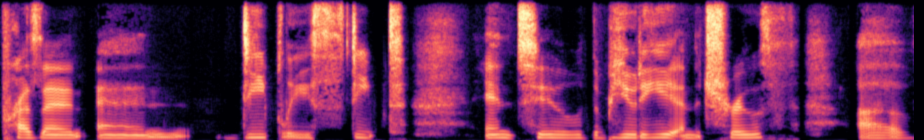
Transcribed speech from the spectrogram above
present and deeply steeped into the beauty and the truth of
